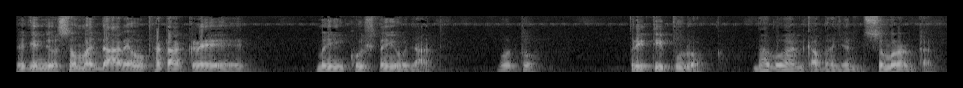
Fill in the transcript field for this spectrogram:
लेकिन जो समझदार है, वो फटाकड़े में ही खुश नहीं हो जाते। वो तो प्रीतिपूर्वक भगवान का भजन, सुमरण करते।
